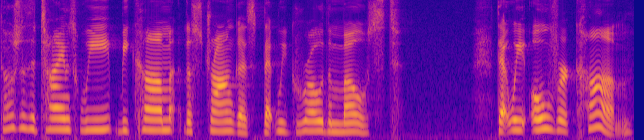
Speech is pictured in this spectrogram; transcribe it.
those are the times we become the strongest, that we grow the most, that we overcome.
